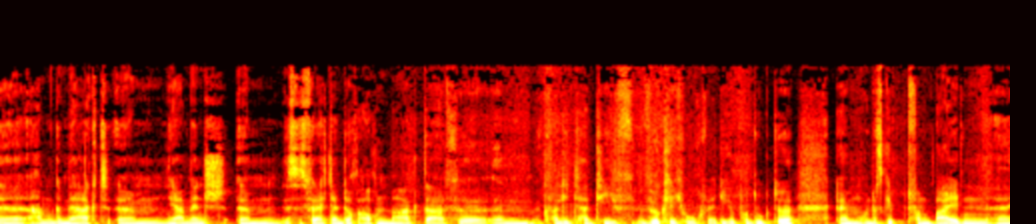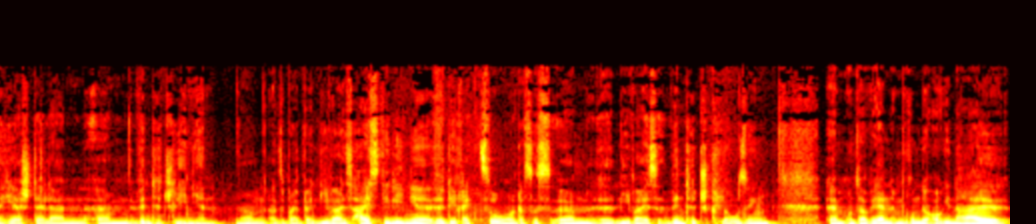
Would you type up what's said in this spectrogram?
äh, haben gemerkt, ähm, ja Mensch, ähm, ist es vielleicht dann doch auch ein Markt da für ähm, qualitativ wirklich hochwertige Produkte. Ähm, und es gibt von beiden äh, Herstellern Vintage-Linien. Ne? Also bei, bei Levi's heißt die Linie äh, direkt so, das ist äh, Levi's Vintage Closing. Und da werden im Grunde original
